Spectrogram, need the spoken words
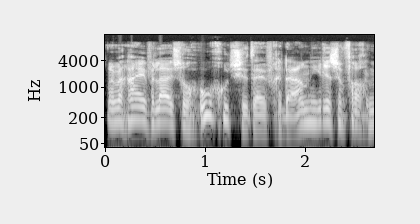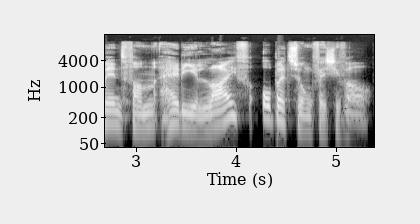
En we gaan even luisteren hoe goed ze het heeft gedaan. Hier is een fragment van Heidi live op het Songfestival.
